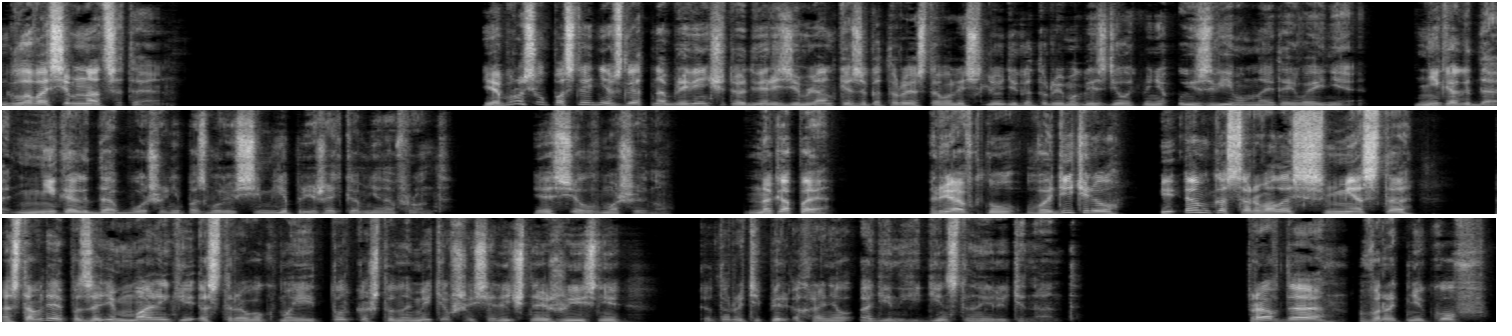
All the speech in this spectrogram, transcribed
Глава 17 Я бросил последний взгляд на бревенчатую дверь землянки, за которой оставались люди, которые могли сделать меня уязвимым на этой войне. Никогда, никогда больше не позволю семье приезжать ко мне на фронт. Я сел в машину. «На КП!» Рявкнул водителю, и Эмка сорвалась с места, оставляя позади маленький островок моей только что наметившейся личной жизни — который теперь охранял один единственный лейтенант. Правда, Воротников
